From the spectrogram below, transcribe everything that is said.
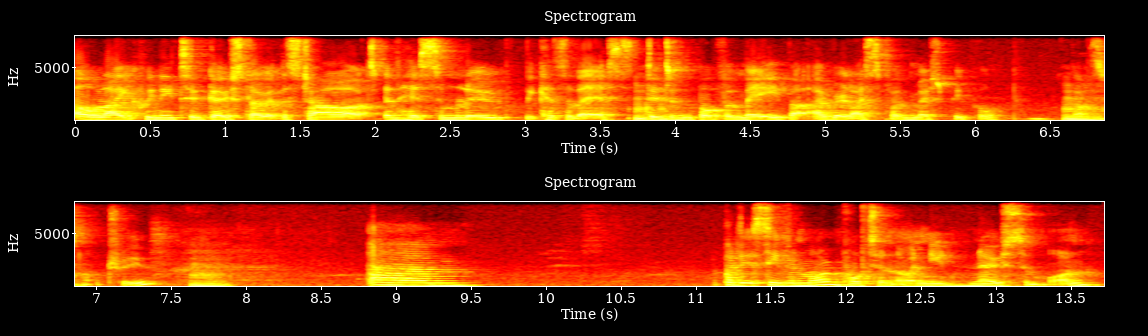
oh, like we need to go slow at the start, and here's some lube because of this, mm-hmm. didn't bother me, but I realised for most people that's mm. not true. Mm. Um, but it's even more important when you know someone.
